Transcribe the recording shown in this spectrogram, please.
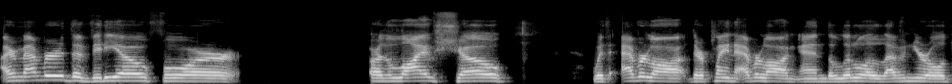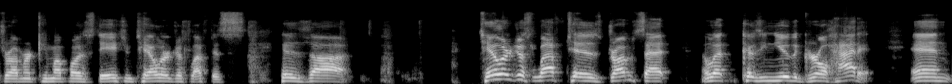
I remember the video for or the live show with Everlong. They're playing Everlong, and the little 11 year old drummer came up on stage, and Taylor just left his his uh Taylor just left his drum set and let because he knew the girl had it. And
